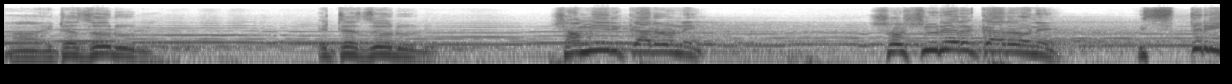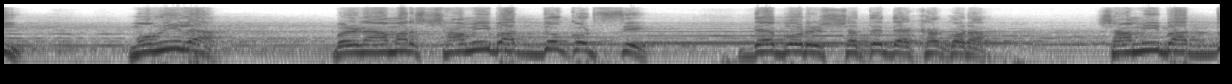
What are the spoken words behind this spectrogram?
হ্যাঁ এটা জরুরি। এটা জরুরি। স্বামীর কারণে, শ্বশুরের কারণে, স্ত্রী, মহিলা বলেন আমার স্বামী বাধ্য করছে দেবরের সাথে দেখা করা। স্বামী বাধ্য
